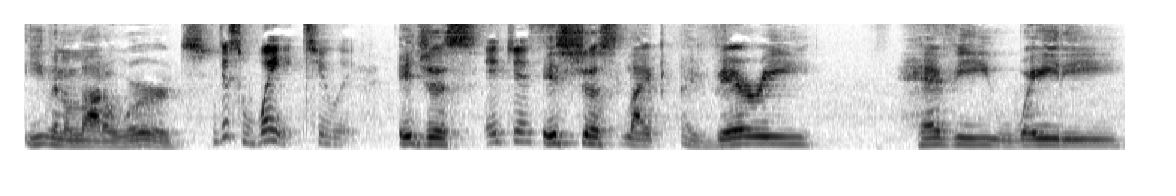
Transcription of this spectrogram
even a lot of words. Just weight to it. It just it just it's just like a very heavy, weighty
